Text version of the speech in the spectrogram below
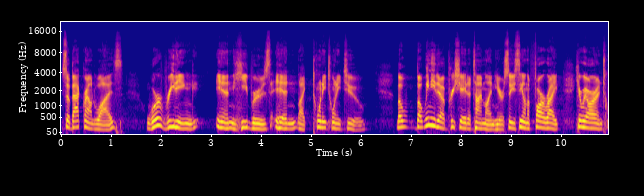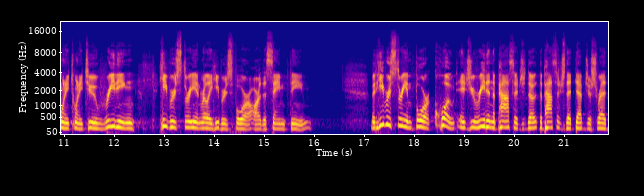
So, background wise, we're reading in Hebrews in like 2022. But, but we need to appreciate a timeline here. So you see on the far right, here we are in 2022, reading Hebrews 3 and really Hebrews 4 are the same theme. But Hebrews 3 and 4 quote, as you read in the passage, the, the passage that Deb just read,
